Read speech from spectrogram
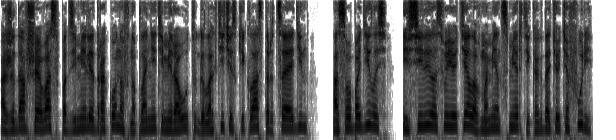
ожидавшая вас в подземелье драконов на планете Мираут, галактический кластер С1, освободилась и вселилась в ее тело в момент смерти, когда тетя Фури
